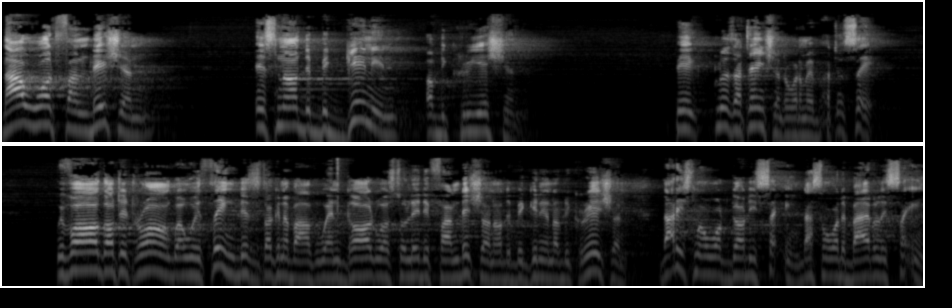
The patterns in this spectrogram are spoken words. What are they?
That word foundation is not the beginning of the creation. Pay close attention to what I'm about to say. We've all got it wrong when we think this is talking about when God was to lay the foundation or the beginning of the creation. That is not what God is saying. That's not what the Bible is saying.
